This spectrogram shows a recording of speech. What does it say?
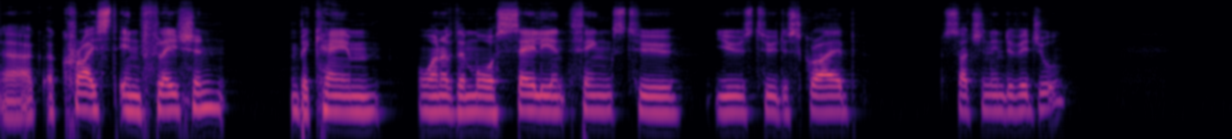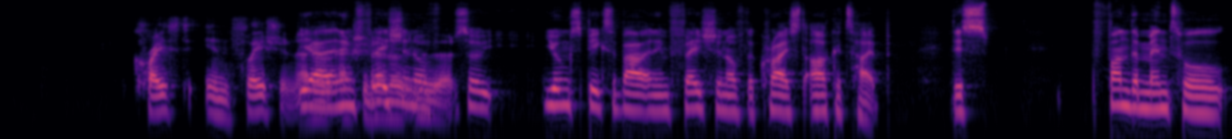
uh, a Christ inflation became one of the more salient things to use to describe such an individual. Christ inflation. yeah, an inflation of so Jung speaks about an inflation of the Christ archetype, this fundamental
